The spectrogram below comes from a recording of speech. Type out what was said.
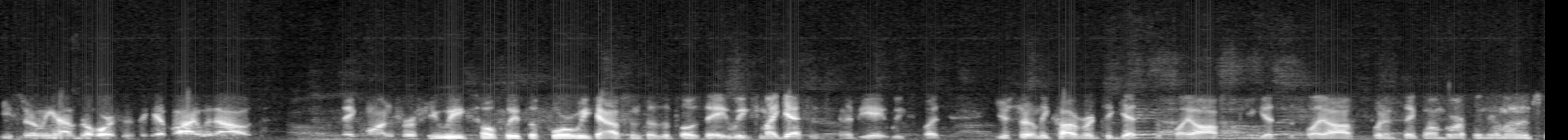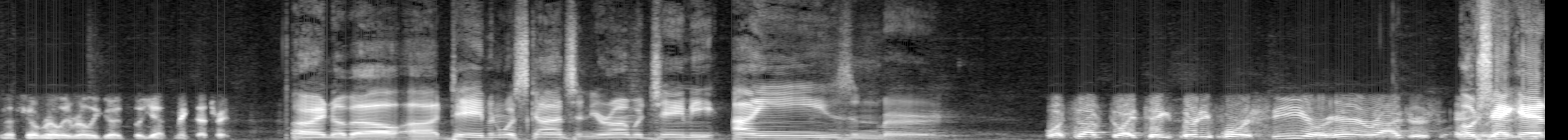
you certainly have the horses to get by without Saquon for a few weeks. Hopefully, it's a four-week absence as opposed to eight weeks. My guess is it's going to be eight weeks, but you're certainly covered to get to the playoffs. When you get to the playoffs, put in Saquon Barkley, and then it's going to feel really, really good. So yes, make that trade. All right, Novell. Uh, Dave in Wisconsin, you're on with Jamie Eisenberg. What's up? Do I take 34C or Aaron Rodgers? Oh, shake it.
